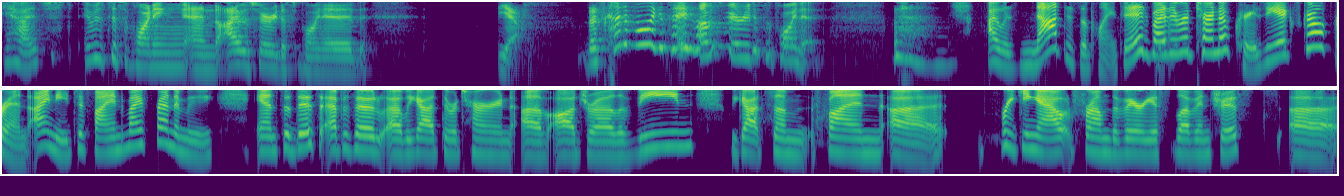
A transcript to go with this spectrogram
yeah, it's just it was disappointing and I was very disappointed. Yeah. That's kind of all I can say I was very disappointed. I was not disappointed by the return of crazy ex-girlfriend. I need to find my frenemy. And so this episode uh, we got the return of audra levine. We got some fun uh freaking out from the various love interests uh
